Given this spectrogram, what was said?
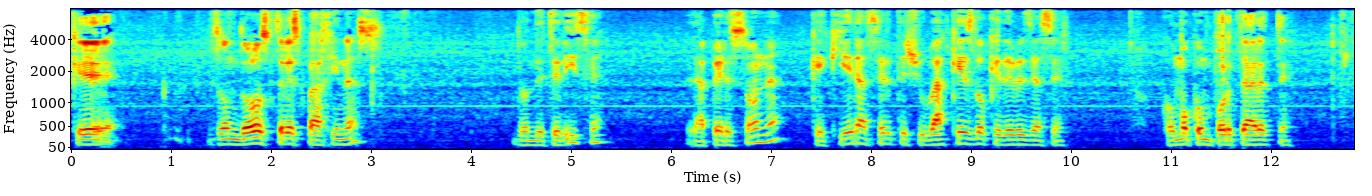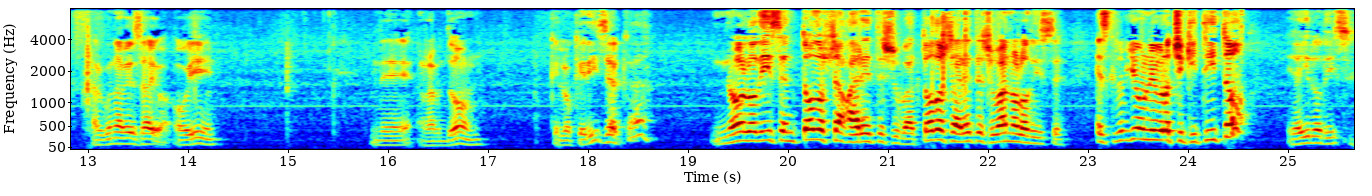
que son dos, tres páginas, donde te dice la persona que quiera hacer Teshuvah, qué es lo que debes de hacer, cómo comportarte. Alguna vez oí de Rabdón, que lo que dice acá no lo dicen todos Sha'aret Shubá, todo Sha'aret Shubá no lo dice. Escribió un libro chiquitito y ahí lo dice.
